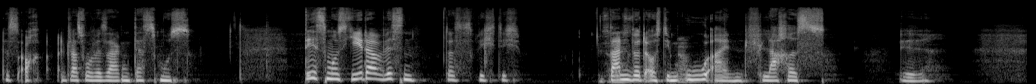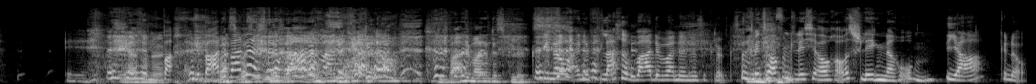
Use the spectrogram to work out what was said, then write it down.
das ist auch etwas, wo wir sagen, das muss. Das muss jeder wissen. Das ist wichtig. Das Dann heißt, wird aus dem ja. U ein flaches äh, äh. Ja, so eine, Ba eine Badewanne? Was, was eine Badewanne? Genau. Die Badewanne des Glücks. Genau, eine flache Badewanne des Glücks. Mit hoffentlich auch Ausschlägen nach oben. Ja, genau.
